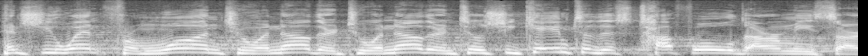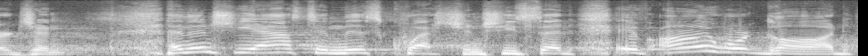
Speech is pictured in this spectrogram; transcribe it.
And she went from one to another to another until she came to this tough old army sergeant. And then she asked him this question. She said, If I were God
